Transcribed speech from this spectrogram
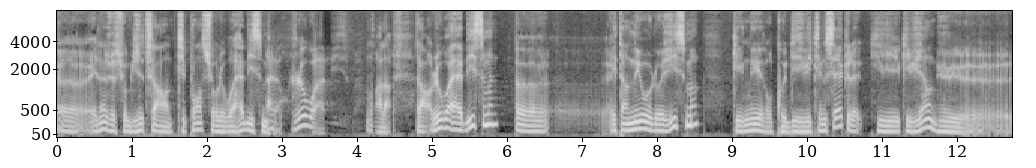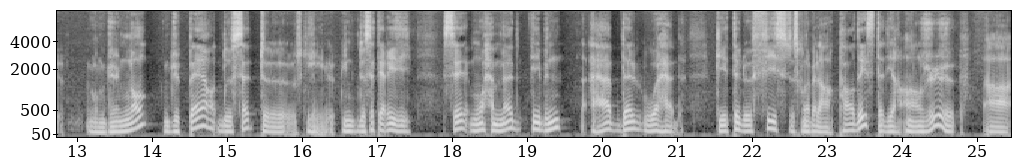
et là, je suis obligé de faire un petit point sur le wahhabisme. Alors, le wahhabisme. Voilà. Alors, le wahhabisme euh, est un néologisme qui est né donc, au XVIIIe siècle, qui, qui vient du, euh, du nom du père de cette, euh, de cette hérésie. C'est Mohammed ibn Abd al-Wahhab, qui était le fils de ce qu'on appelle un qadi, c'est-à-dire un juge à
